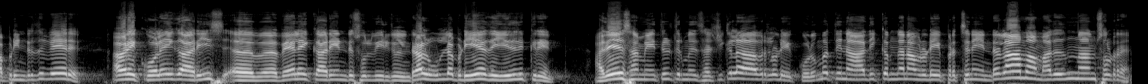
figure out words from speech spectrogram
அப்படின்றது வேறு. அவரை கொலைகாரி வே- வேலைக்காரி என்று சொல்வீர்கள் என்றால் உள்ளபடியே அதை எதிர்க்கிறேன். அதே சமயத்தில் திருமதி சசிகலா அவர்களுடைய குடும்பத்தின் ஆதிக்கம் தான் அவருடைய பிரச்சனை என்றால் ஆமாம் அதுன்னு நான் சொல்கிறேன்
